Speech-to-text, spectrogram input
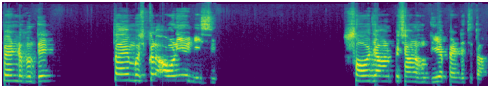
ਪਿੰਡ ਹੁੰਦੇ ਤਾਂ ਇਹ ਮੁਸ਼ਕਲ ਆਉਣੀ ਹੀ ਨਹੀਂ ਸੀ। ਸੌ ਜਾਣ ਪਛਾਣ ਹੁੰਦੀ ਹੈ ਪਿੰਡ 'ਚ ਤਾਂ।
